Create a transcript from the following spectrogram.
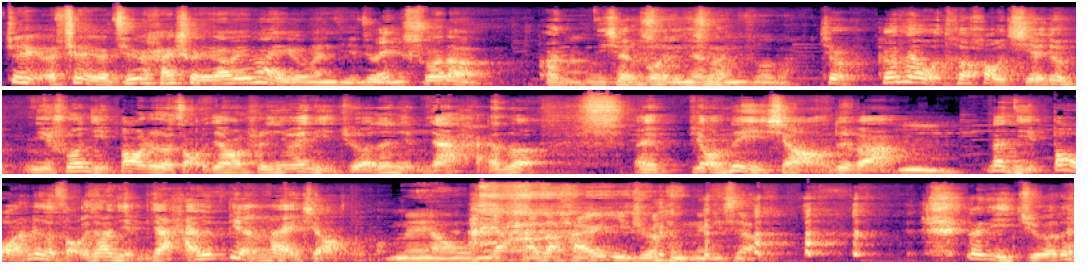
这个这个其实还涉及到另外一个问题，就是你说到啊。你先说，你先说你说吧。就是刚才我特好奇，就你说你报这个早教，是因为你觉得你们家孩子，哎，比较内向，对吧？嗯，那你报完这个早教，你们家孩子变外向了吗？没有，我们家孩子还是一直很内向。那你觉得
